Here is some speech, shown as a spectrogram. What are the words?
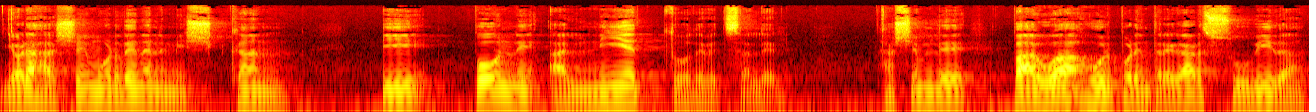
Y ahora Hashem ordena el Mishkan y pone al nieto de Betzalel, Hashem le pagó a Ahur por entregar su vida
